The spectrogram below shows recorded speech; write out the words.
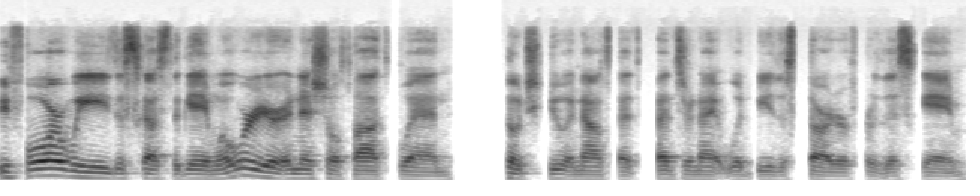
before we discuss the game, what were your initial thoughts when Coach Q announced that Spencer Knight would be the starter for this game?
